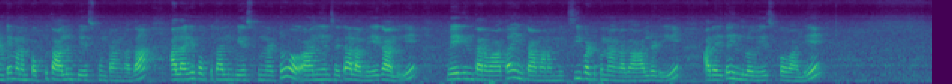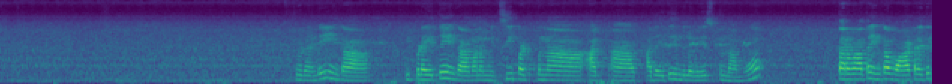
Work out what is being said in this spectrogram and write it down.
అంటే మనం పప్పు తాలింపు వేసుకుంటాం కదా అలాగే పప్పు తాలింపు వేసుకున్నట్టు ఆనియన్స్ అయితే అలా వేగాలి. వేగిన తర్వాత ఇంకా మనం మిక్సీ పట్టుకున్నాం కదా ఆల్రెడీ అదైతే ఇందులో వేసుకోవాలి. చూడండి ఇంకా ఇప్పుడైతే ఇంకా మనం మిక్సీ పట్టుకున్న అదైతే ఇందులో వేసుకుందాము. తర్వాత ఇంకా వాటర్ అయితే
